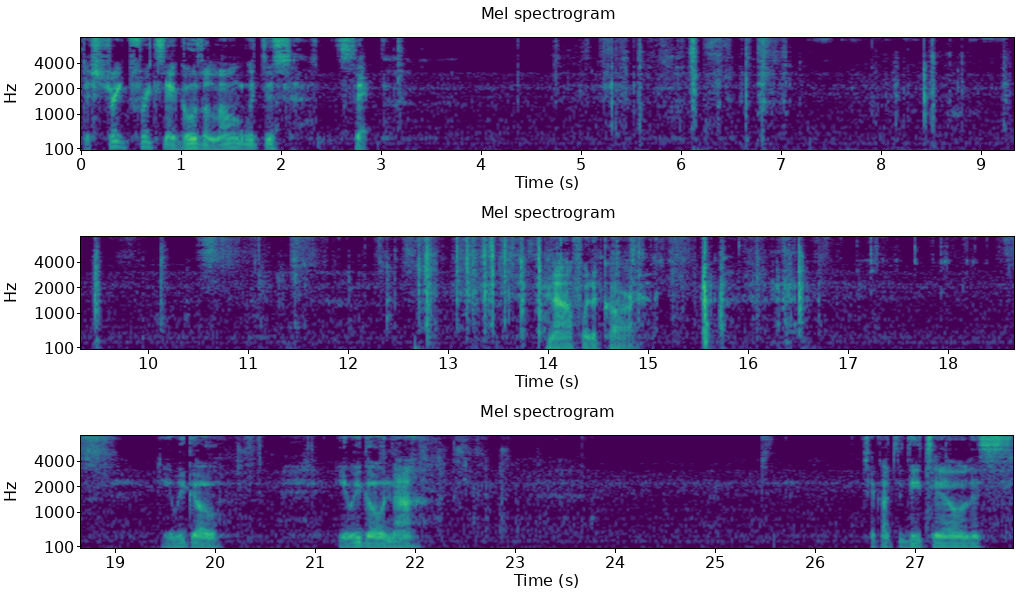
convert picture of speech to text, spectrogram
the street freaks that goes along with this set. Now for the car. Here we go. Here we go now. Check out the detail. This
